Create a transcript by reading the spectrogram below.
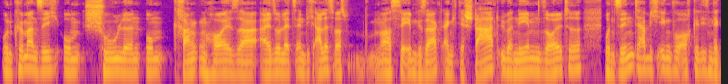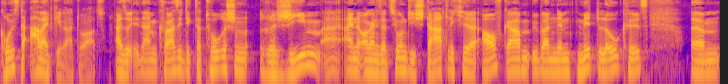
und kümmern sich um Schulen, um Krankenhäuser, also letztendlich alles, was, was du eben gesagt, eigentlich der Staat übernehmen sollte und sind, habe ich irgendwo auch gelesen, der größte Arbeitgeber dort. Also in einem quasi diktatorischen Regime, äh, eine Organisation, die staatliche Aufgaben Aufgaben übernimmt mit Locals. Ähm,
